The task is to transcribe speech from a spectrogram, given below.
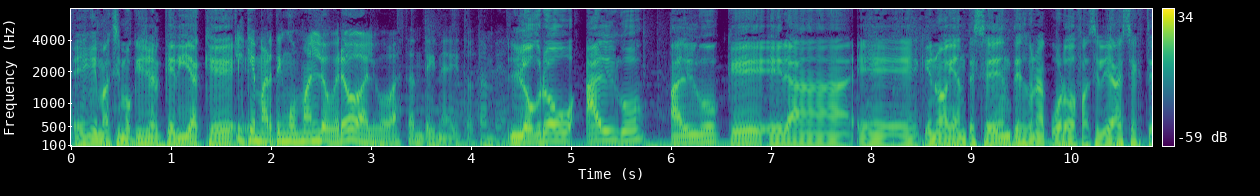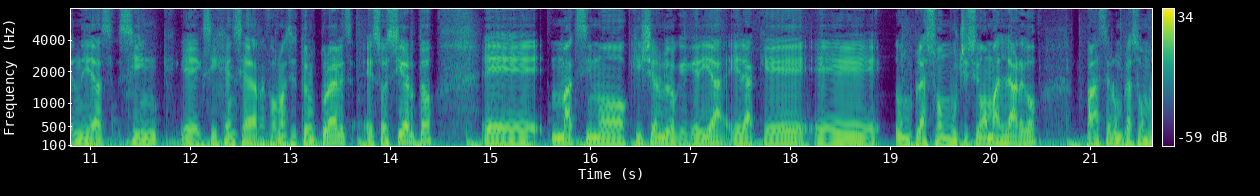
Eh, Máximo Kirchner quería que... Y que Martín Guzmán logró algo bastante inédito también. logró algo, algo que era eh, que no había antecedentes de un acuerdo de facilidades extendidas sin exigencia de reformas estructurales. Eso es cierto. Eh, Máximo Kirchner lo que quería era que eh, un plazo muchísimo más largo. Para hacer un plazo mu-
